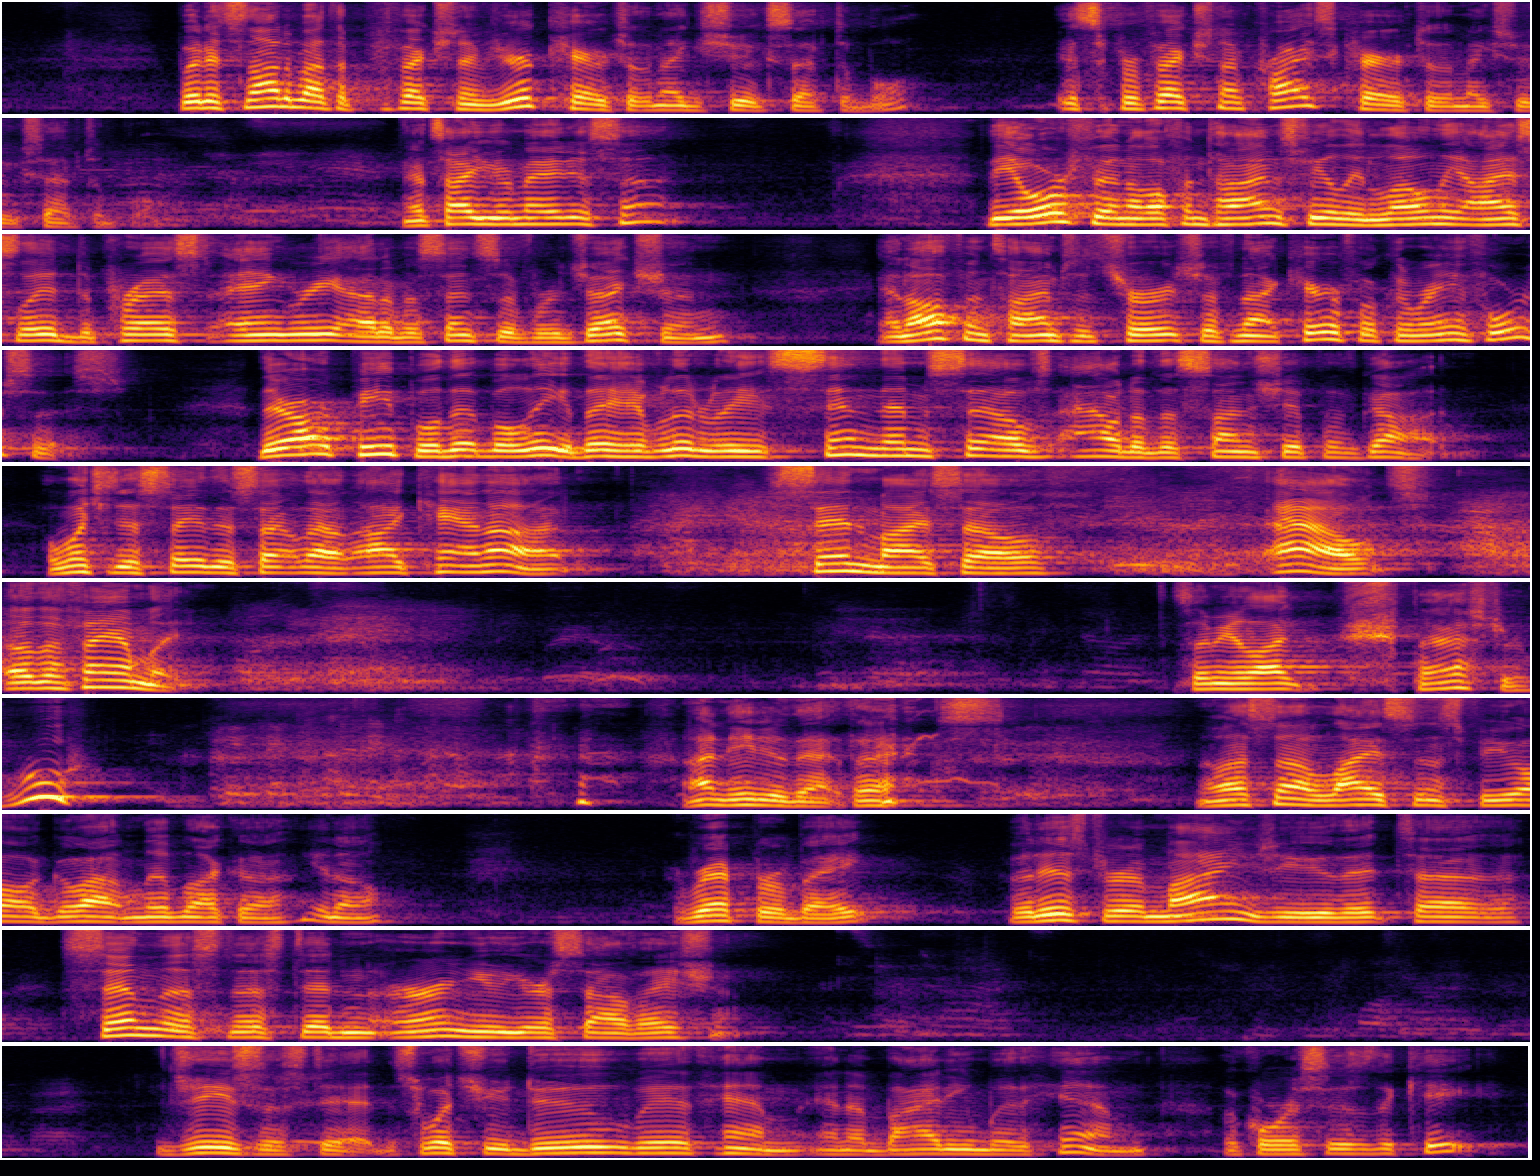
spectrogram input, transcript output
But it's not about the perfection of your character that makes you acceptable. It's the perfection of Christ's character that makes you acceptable. That's how you're made his son. The orphan, oftentimes feeling lonely, isolated, depressed, angry, out of a sense of rejection, and oftentimes the church, if not careful, can reinforce this. There are people that believe they have literally sinned themselves out of the sonship of God. I want you to say this out loud. I cannot, send myself, out, of the family. Some of you are like, Pastor, whoo. I needed that, thanks. No, that's not a license for you all to go out and live like a, you know, reprobate, but it is to remind you that uh, Sinlessness didn't earn you your salvation. Jesus did. It's what you do with Him and abiding with Him, of course, is the key.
